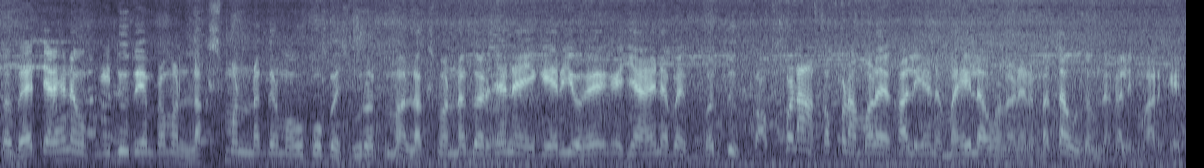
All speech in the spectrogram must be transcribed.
તો ભાઈ અત્યારે છે ને, હું કીધું તો એમ પ્રમાણે લક્ષ્મણનગરમાં ઊભો ભાઈ, સુરતમાં લક્ષ્મણનગર છે ને, એક એરિયો છે કે જ્યાં એને ભાઈ બધું કપડાં કપડાં મળે ખાલી એને મહિલાઓના એને બતાવું તમને ખાલી માર્કેટ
